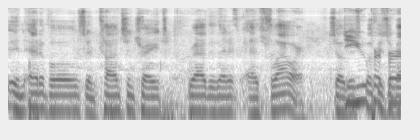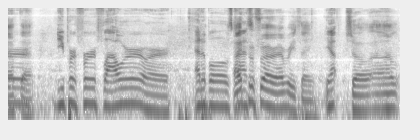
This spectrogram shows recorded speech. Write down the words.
in edibles and concentrates rather than as flour. So Do this you book is about prefer? that. Do you prefer flour or edibles? I prefer everything. Yep. So I'm,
